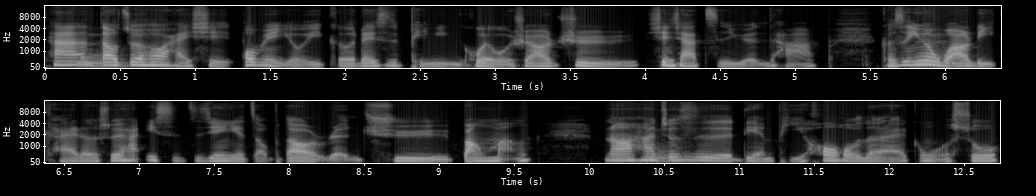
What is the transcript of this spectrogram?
他到最后还写后面有一个类似评议会，我需要去线下支援他。可是因为我要离开了，嗯、所以他一时之间也找不到人去帮忙。然后他就是脸皮厚厚的来跟我说：“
